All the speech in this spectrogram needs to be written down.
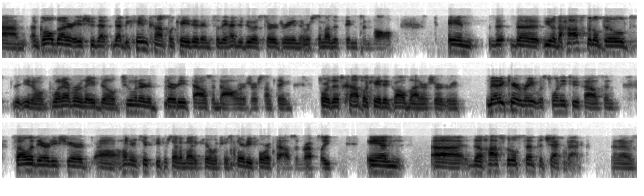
um, a gallbladder issue that, that became complicated, and so they had to do a surgery, and there were some other things involved. And the the you know the hospital billed you know whatever they billed two hundred thirty thousand dollars or something for this complicated gallbladder surgery. Medicare rate was twenty two thousand. Solidarity shared uh, 160 percent of Medicare, which was thirty four thousand roughly, and uh, the hospital sent the check back and I was,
